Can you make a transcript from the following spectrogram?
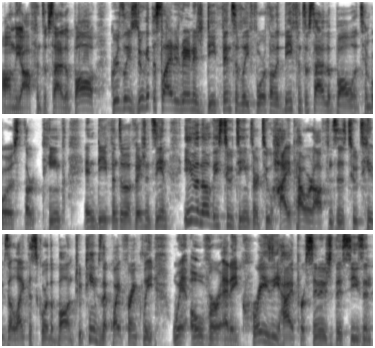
on the offensive side of the ball. Grizzlies do get the slight advantage defensively, fourth on the defensive side of the ball, while the Timberwolves 13th in defensive efficiency. And even though these two teams are two high powered offenses, two teams that like to score the ball, and two teams that, quite frankly, went over at a crazy high percentage this season,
